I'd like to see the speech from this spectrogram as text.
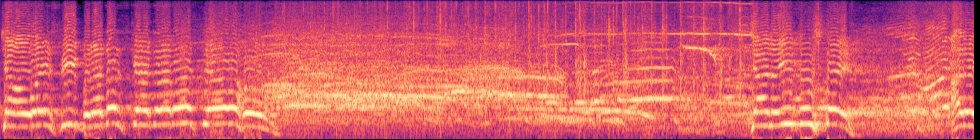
क्या ओवैसी ब्रदर्स के हैदराबाद से आए हो? क्या नहीं पूछते? अरे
